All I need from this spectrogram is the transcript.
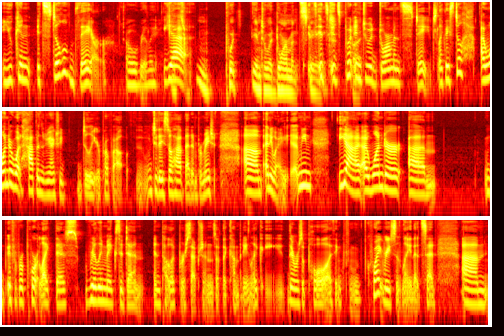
you can. It's still there. Oh, really? Yeah. It's, put into a dormant state. It's it's put into a dormant state. Like they still. Ha- I wonder what happens when you actually delete your profile. Do they still have that information? Um, anyway, I mean, yeah, I wonder um, if a report like this really makes a dent in public perceptions of the company. Like there was a poll I think from quite recently that said, um,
